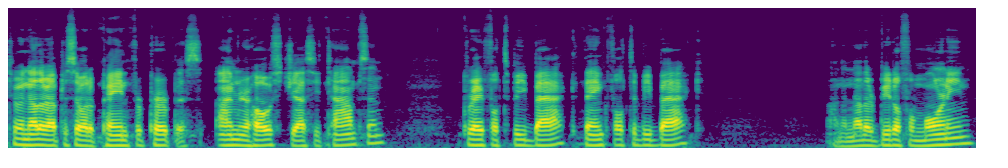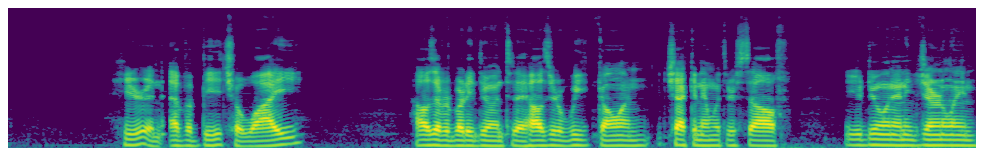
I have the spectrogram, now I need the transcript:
to another episode of Pain for Purpose. I'm your host, Jesse Thompson. Grateful to be back, thankful to be back on another beautiful morning here in Ewa Beach, Hawaii. How's everybody doing today? How's your week going? Checking in with yourself. Are you doing any journaling?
